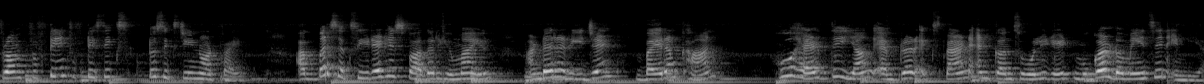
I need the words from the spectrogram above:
from 1556 to 1605. Akbar succeeded his father Humayun under a regent Bairam Khan who helped the young emperor expand and consolidate Mughal domains in India.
